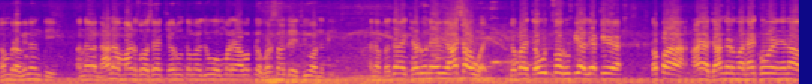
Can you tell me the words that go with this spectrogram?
નમ્ર વિનંતી. અને નાના માણસો છે ખેડૂત તમે જુઓ અમારે આ વખતે વરસાદે થયો નથી. અને બધા ખેડૂતને એવી આશા હોય કે ભાઈ ચૌદસો રૂપિયા લેખે કપા અહીંયા જાંગરમાં નાખ્યો હોય એના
